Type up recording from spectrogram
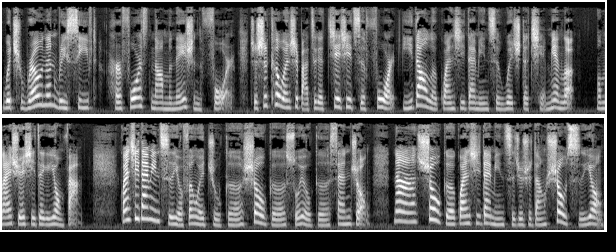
which Ronan received her fourth nomination for，只是课文是把这个介系词 for 移到了关系代名词 which 的前面了。我们来学习这个用法。关系代名词有分为主格、受格、所有格三种。那受格关系代名词就是当受词用。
